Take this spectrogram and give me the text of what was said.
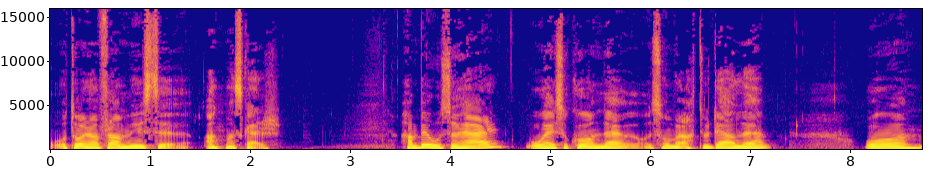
og tar han framvis Ankmanskær. Han bor så her, og här så kom det, som var 80 Dähle, Og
